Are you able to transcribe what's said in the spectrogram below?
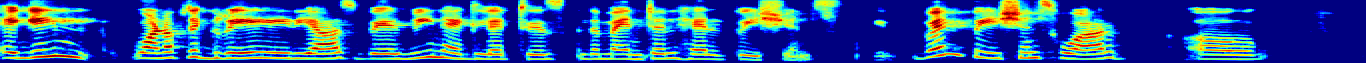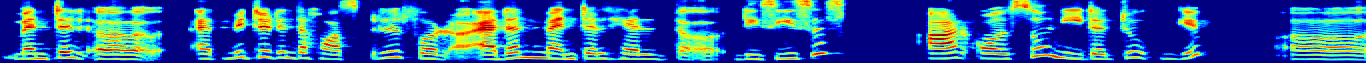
Again, one of the gray areas where we neglect is the mental health patients. When patients who are uh, mental uh, admitted in the hospital for adult mental health uh, diseases are also needed to give uh,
